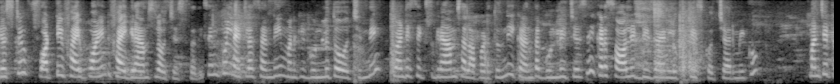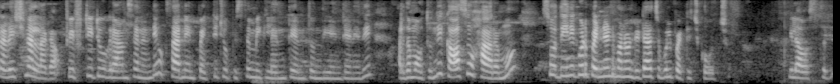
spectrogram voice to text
just forty five point five గ్రామ్స్లో వచ్చేస్తుంది. సింపుల్ నెక్లెస్ అండి. మనకి గుండ్లతో వచ్చింది. ట్వంటీ సిక్స్ గ్రామ్స్ అలా పడుతుంది. ఇక్కడ అంతా గుండ్లు ఇచ్చేసి ఇక్కడ సాలిడ్ డిజైన్ లుక్ తీసుకొచ్చారు మీకు. మంచి ట్రెడిషనల్ లాగా ఫిఫ్టీ టూ గ్రామ్సేనండి ఒకసారి నేను పెట్టి చూపిస్తే మీకు లెంత్ ఎంత ఉంది ఏంటి అనేది అర్థమవుతుంది. కాసు హారము. సో దీనికి కూడా పెండెంట్ మనం డిటాచబుల్ పెట్టించుకోవచ్చు. ఇలా వస్తుంది.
